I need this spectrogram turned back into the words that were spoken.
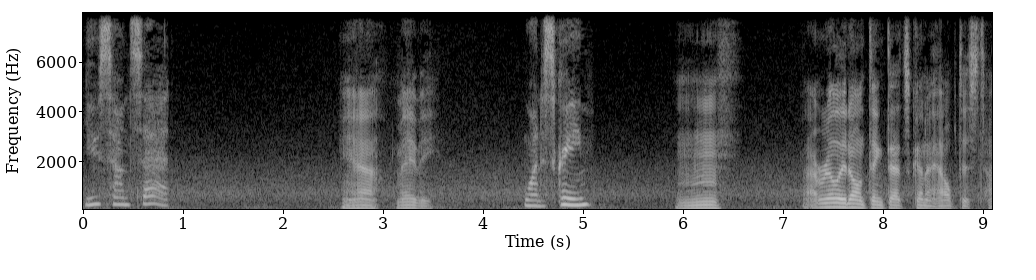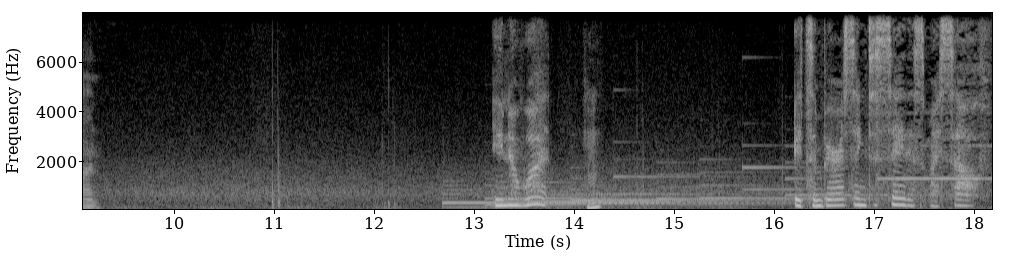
You sound sad. Yeah, maybe. Want to scream? Hmm. I really don't think that's gonna help this time. You know what? Hmm? It's embarrassing to say this myself,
